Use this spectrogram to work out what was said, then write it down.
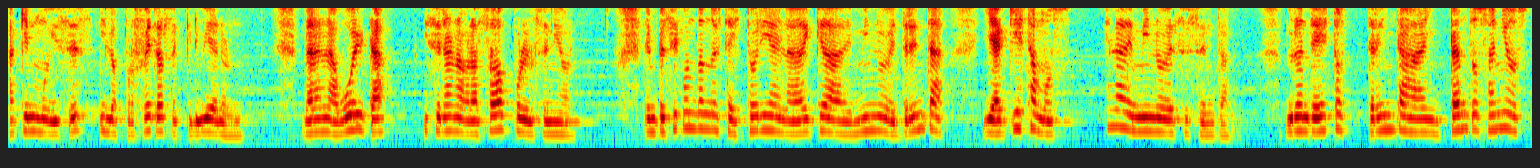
a quien Moisés y los profetas escribieron. Darán la vuelta y serán abrazados por el Señor. Empecé contando esta historia en la década de 1930 y aquí estamos, en la de 1960. Durante estos treinta y tantos años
